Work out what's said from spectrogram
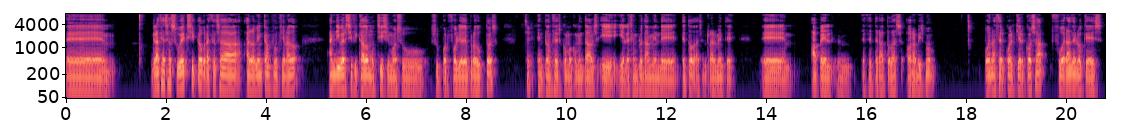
em, gracias a su éxito, gracias a, lo bien que han funcionado, han diversificado muchísimo su, su portfolio de productos. Sí. Entonces, como comentabas, y, el ejemplo también de, todas, realmente, em, Apple, em, etcétera, todas ahora mismo pueden hacer cualquier cosa fuera de lo que es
